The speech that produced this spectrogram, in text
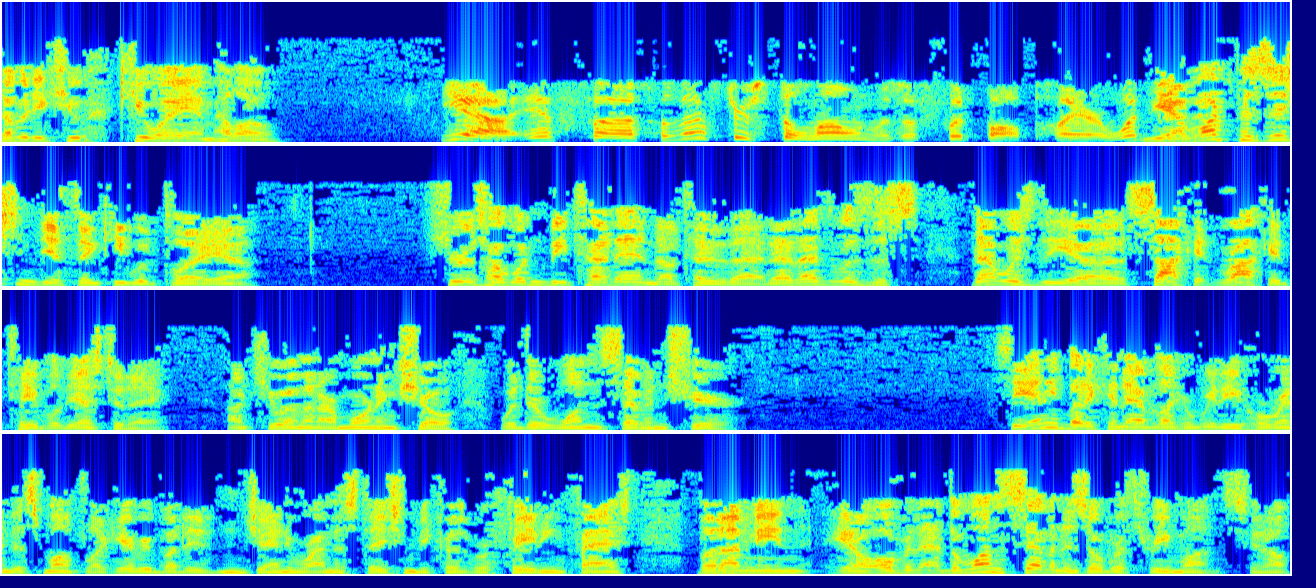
WQAM, hello. Yeah, if uh, Sylvester Stallone was a football player, what? Yeah, what position do you think he would play? Yeah. Sure as I wouldn't be tight end. I'll tell you that. That, that was the that was the uh, socket rocket table yesterday on QM in our morning show with their one seven share. See, anybody can have like a really horrendous month, like everybody did in January on the station, because we're fading fast. But I mean, you know, over that the one seven is over three months. You know,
